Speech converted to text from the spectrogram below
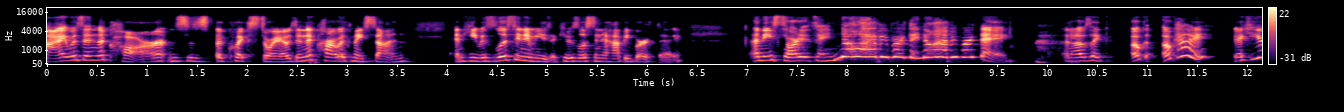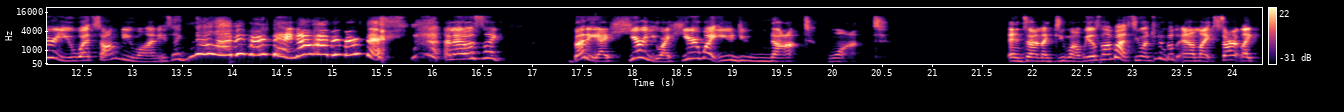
I was in the car. This is a quick story. I was in the car with my son and he was listening to music. He was listening to Happy Birthday. And he started saying, No, happy birthday, no, happy birthday. And I was like, Okay, okay, I hear you. What song do you want? He's like, No, happy birthday, no, happy birthday. And I was like, Buddy, I hear you. I hear what you do not want. And so I'm like, Do you want wheels on bus? Do you want twinkle? And I'm like, start like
